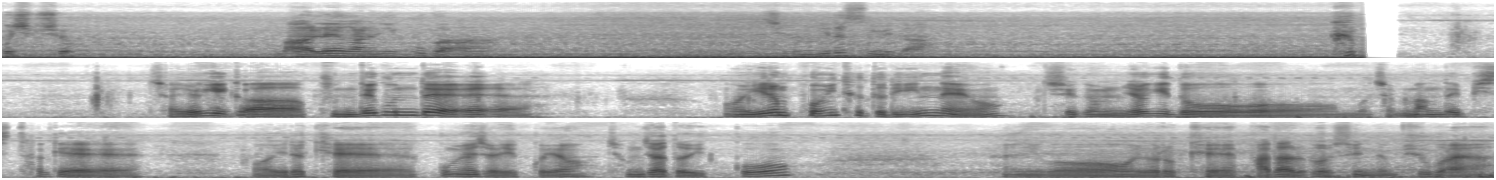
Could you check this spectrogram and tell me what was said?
보십시오. 마을 내려가는 입구가 지금 이렇습니다. 급. 자, 여기가 군데군데 어, 이런 포인트들이 있네요. 지금 여기도 뭐 전망대 비슷하게 어, 이렇게 꾸며져 있고요. 정자도 있고 그리고 이렇게 바다를 볼 수 있는 뷰가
